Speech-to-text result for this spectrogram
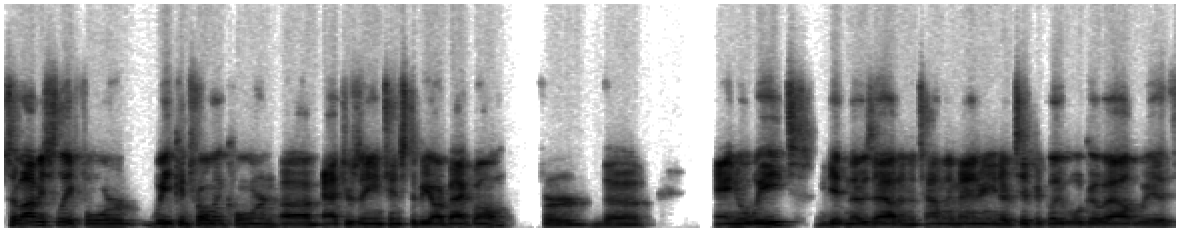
So obviously, for weed controlling corn, um, atrazine tends to be our backbone for the annual weeds. Getting those out in a timely manner. You know, typically we'll go out with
